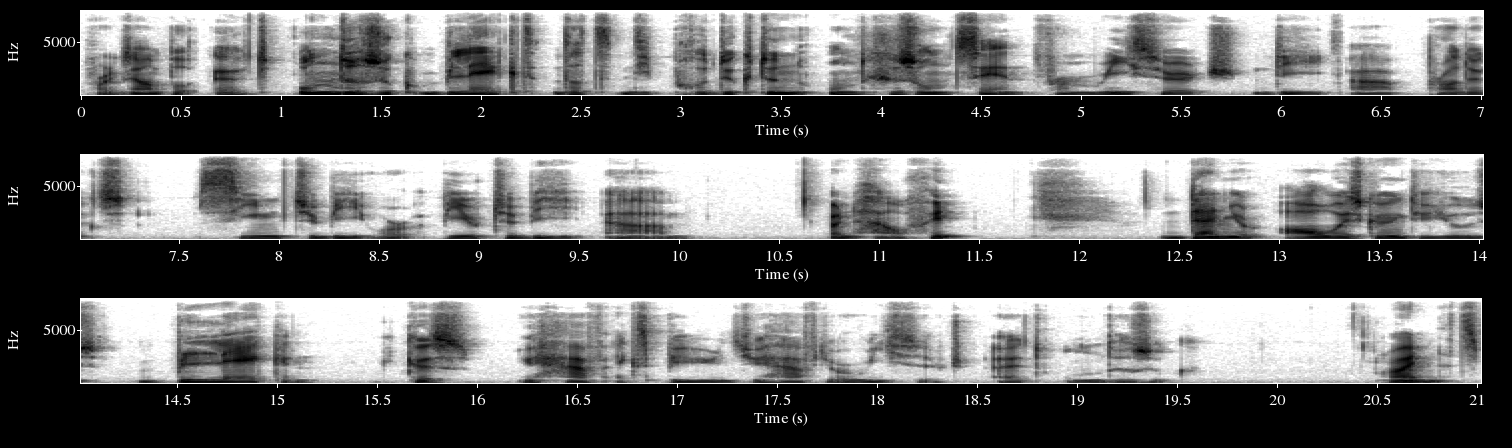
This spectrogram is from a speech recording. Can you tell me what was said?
for example, uit onderzoek blijkt dat die producten ongezond zijn. From research, the uh, products seem to be or appear to be um, unhealthy, then you're always going to use blijken because you have experience, you have your research uit onderzoek. Right, that's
